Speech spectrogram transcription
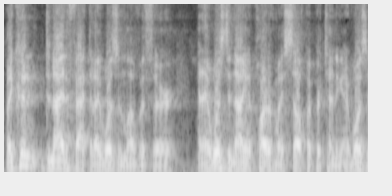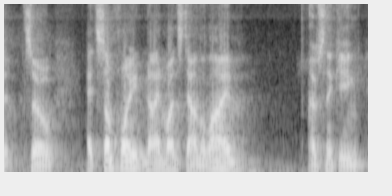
but I couldn't deny the fact that I was in love with her, and I was denying a part of myself by pretending I wasn't. So at some point nine months down the line, I was thinking,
